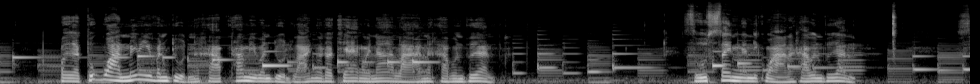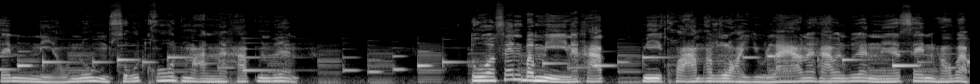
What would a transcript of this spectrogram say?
ๆ เปิดทุกวันไม่มีวันหยุดนะครับ ถ้ามีวันหยุดร้านก็จะแจ้งไว้หน้าร้านนะครับเพื่อนๆซูดเส้นกันดีกว่านะครับเพื่อนๆ เส้นเหนียวนุ่มซูดโคตรมันนะครับเพื่อนๆ ตัวเส้นบะหมี่นะครับ มีความอร่อยอยู่แล้วนะครับเพื่อนๆเนื้อเส้นเขาแบบ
